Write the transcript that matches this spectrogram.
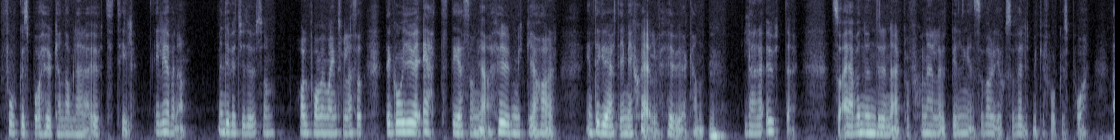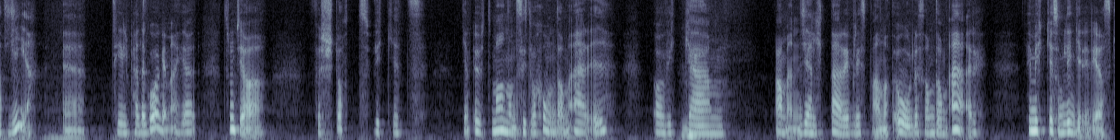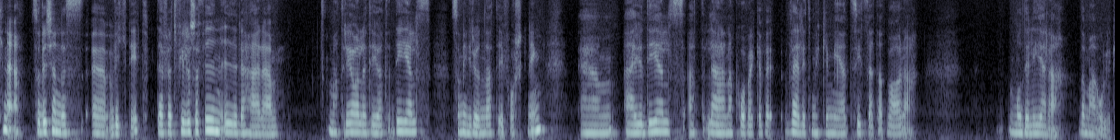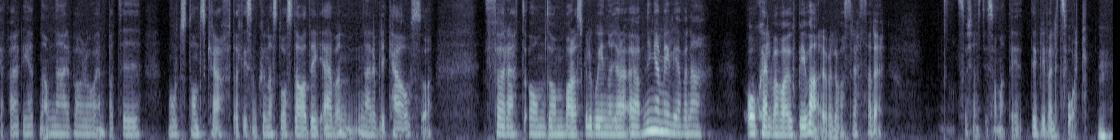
fokus på hur kan de lära ut till eleverna. Men det vet ju du som håller på med mindfulness att det går ju ett, det som jag, hur mycket jag har integrerat i mig själv, hur jag kan Mm. lära ut det. Så även under den där professionella utbildningen så var det ju också väldigt mycket fokus på att ge eh, till pedagogerna. Jag tror inte jag har förstått vilket, vilken utmanande situation de är i och vilka mm. ja, men, hjältar, i brist på annat ord, som de är. Hur mycket som ligger i deras knä. Så det kändes eh, viktigt. Därför att filosofin i det här eh, materialet är ju att dels, som är grundat i forskning, eh, är ju dels att lärarna påverkar väldigt mycket med sitt sätt att vara. Modellera de här olika färdigheterna av närvaro, och empati, motståndskraft, att liksom kunna stå stadig även när det blir kaos. Och för att om de bara skulle gå in och göra övningar med eleverna och själva vara uppe i varv eller vara stressade så känns det som att det, det blir väldigt svårt. Mm.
